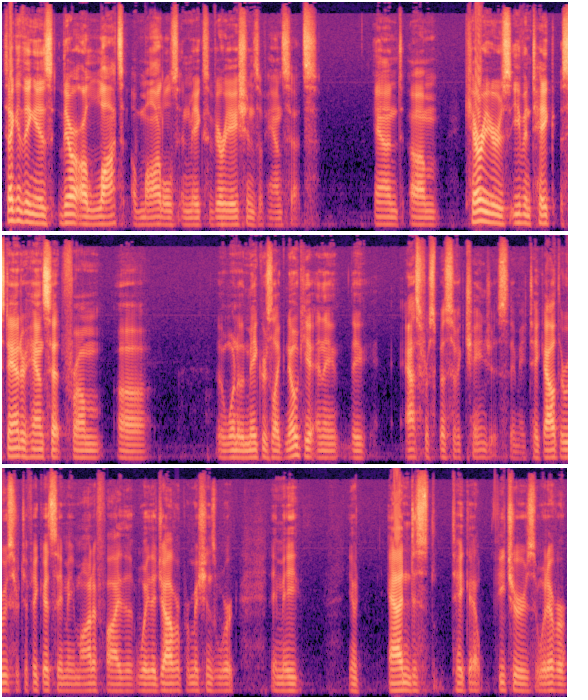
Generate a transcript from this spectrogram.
second thing is there are lots of models and makes variations of handsets. And um, carriers even take a standard handset from uh, one of the makers like Nokia and they, they ask for specific changes. They may take out the root certificates. They may modify the way the Java permissions work. They may add and just take out features or whatever.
